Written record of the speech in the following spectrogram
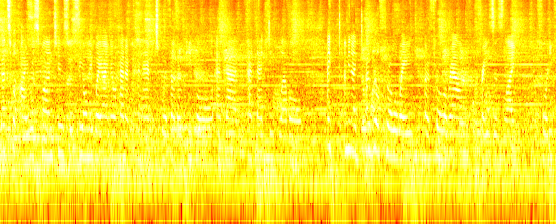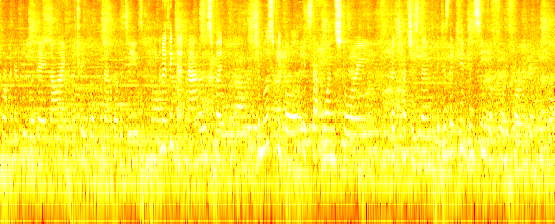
that's what I respond to. So it's the only way I know how to connect with other people at that at that deep level. I, I mean, I, I will throw away or throw around phrases like 4,400 people a day dying of a treatable, preventable disease, and I think that matters. But to most people, it's that one story that touches them because they can't conceive of 4,400 people.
